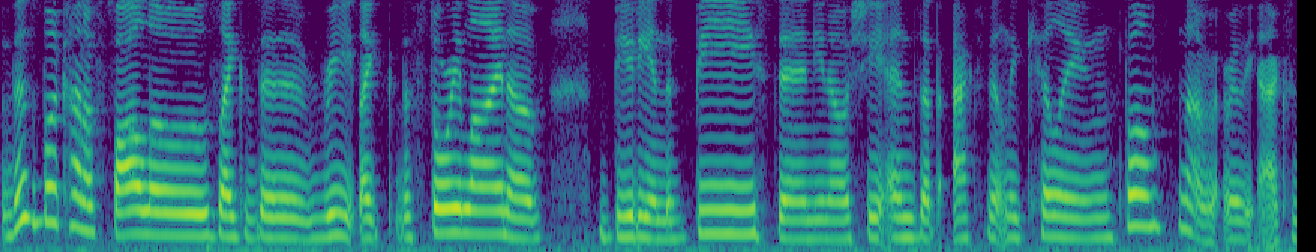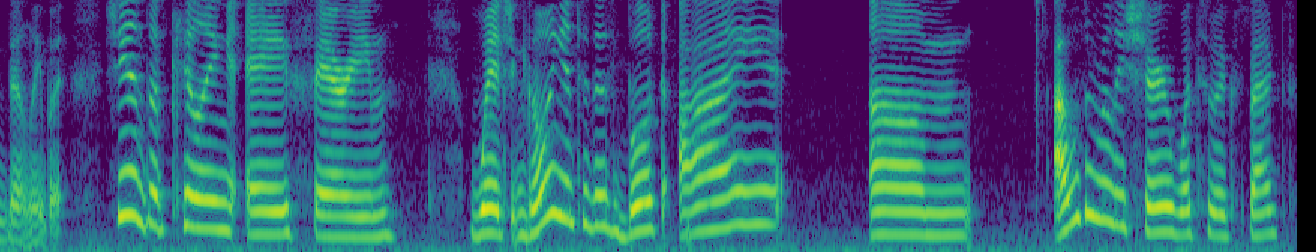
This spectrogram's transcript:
this book kind of follows like the re like the storyline of Beauty and the Beast and you know she ends up accidentally killing well not really accidentally but she ends up killing a fairy which going into this book I um I wasn't really sure what to expect.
